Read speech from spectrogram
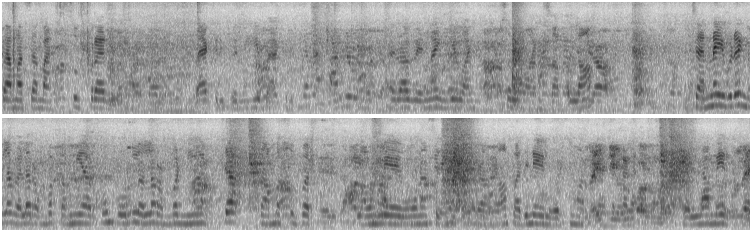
செம செம. சூப்பராக இருக்கும் பேக்கரி பெரிய பேக்கரி ஏதாவது வேணால் இங்கே வாங்கி பப்ஸ்லாம் வாங்கி சாப்பிட்லாம். சென்னையை விட இங்கெல்லாம் விலை ரொம்ப கம்மியாக இருக்கும். பொருள் எல்லாம் ரொம்ப நீட்டாக செம சூப்பர் அவங்களே ஓனாக செஞ்சு கொடுக்குறாங்களாம் பதினேழு வருஷமாக இருக்கு கடை எல்லாமே இருக்கு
